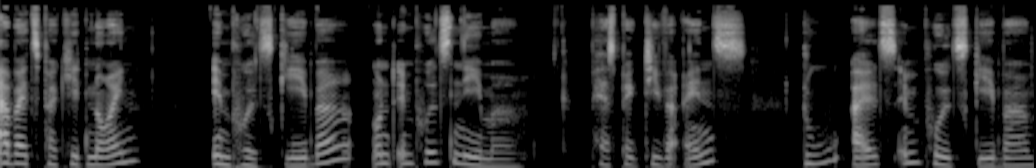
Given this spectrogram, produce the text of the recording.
Arbeitspaket 9 Impulsgeber und Impulsnehmer. Perspektive 1 Du als Impulsgeber.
